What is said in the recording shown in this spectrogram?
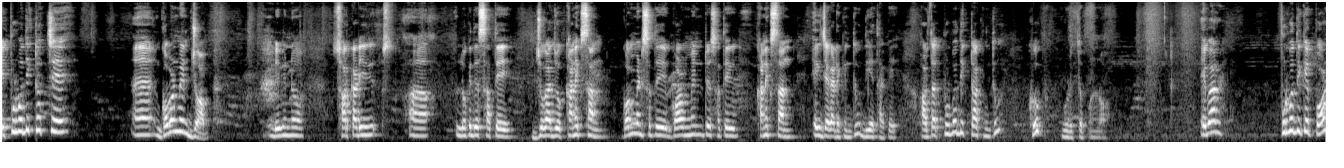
এই পূর্ব দিকটা হচ্ছে গভর্নমেন্ট জব বিভিন্ন সরকারি লোকেদের সাথে যোগাযোগ কানেকশান গভর্নমেন্টের সাথে গভর্নমেন্টের সাথে কানেকশান এই জায়গাটা কিন্তু দিয়ে থাকে। অর্থাৎ পূর্ব দিকটা কিন্তু খুব গুরুত্বপূর্ণ। এবার পূর্ব দিকের পর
